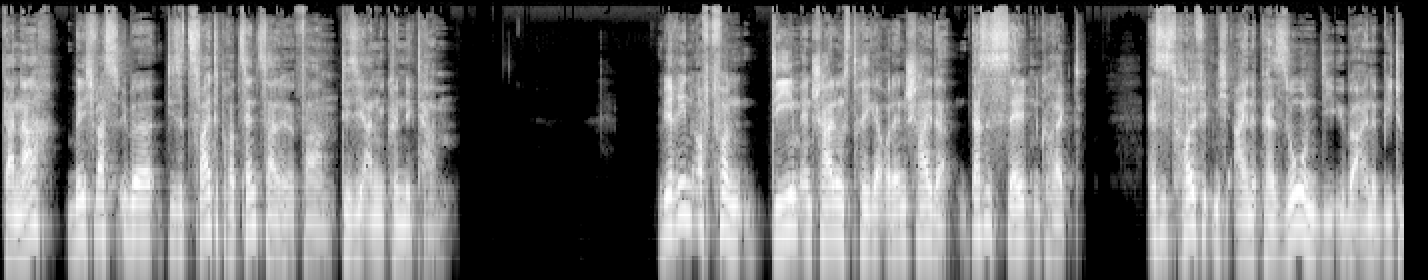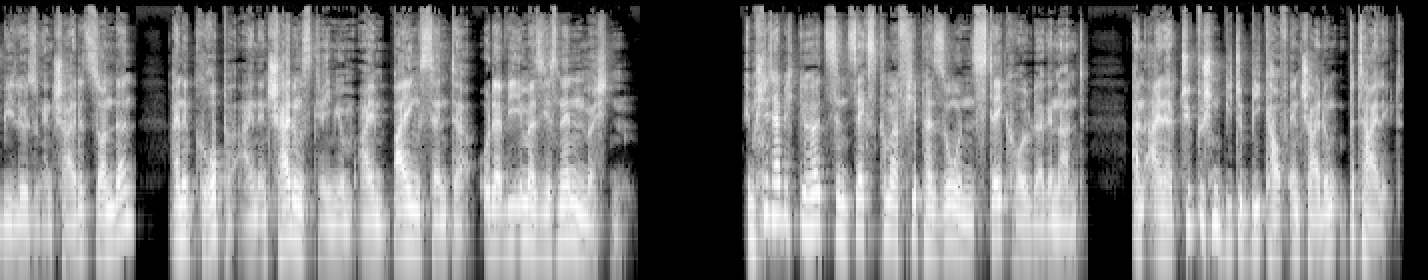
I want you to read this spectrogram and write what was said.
Danach will ich was über diese zweite Prozentzahl erfahren, die Sie angekündigt haben. Wir reden oft von dem Entscheidungsträger oder Entscheider. Das ist selten korrekt. Es ist häufig nicht eine Person, die über eine B2B-Lösung entscheidet, sondern eine Gruppe, ein Entscheidungsgremium, ein Buying Center oder wie immer Sie es nennen möchten. Im Schnitt habe ich gehört, sind 6,4 Personen, Stakeholder genannt, an einer typischen B2B-Kaufentscheidung beteiligt.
